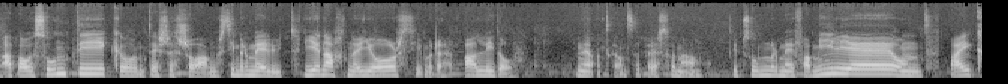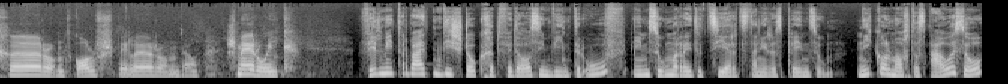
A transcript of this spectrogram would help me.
aber auch Sonntag und ist das schon anders. Sind wir mehr Leute. Weihnachten, Neujahr sind wir alle da. Ja, das ganze Personal. Im Sommer mehr Familie und Biker und Golfspieler und ja, es ist mehr ruhig. Viele Mitarbeitende stocken für das im Winter auf, im Sommer reduzieren sie dann ihr Pensum. Nicole macht das auch so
